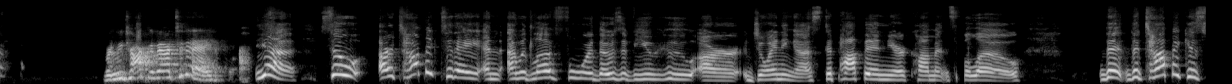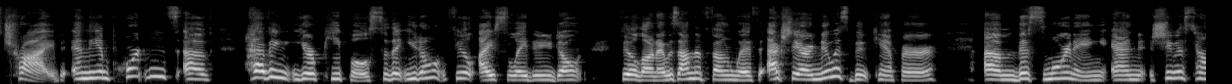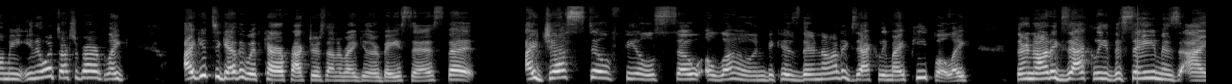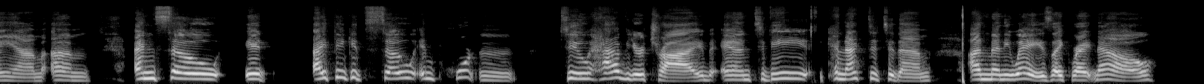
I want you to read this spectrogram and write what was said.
What are we talking about today? Yeah. So our topic today, and I would love for those of you who are joining us to pop in your comments below the the topic is tribe and the importance of having your people so that you don't feel isolated you don't feel alone. I was on the phone with actually our newest boot camper um, this morning and she was telling me you know what dr barb? Like i get together with chiropractors on a regular basis but i just still feel so alone because they're not exactly my people. Like they're not exactly the same as i am. Um, and so it I think it's so important to have your tribe and to be connected to them on many ways. Like right now,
